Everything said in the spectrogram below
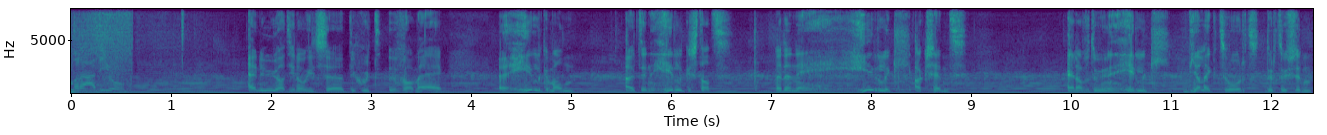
Marathonradio. En nu had hij nog iets eh, te goed van mij. Een heerlijke man uit een heerlijke stad met een heerlijk accent. En af en toe een heerlijk dialectwoord ertussen.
